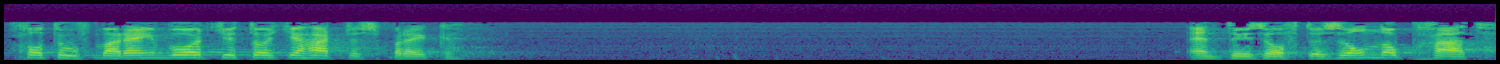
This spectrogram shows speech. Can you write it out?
God hoeft maar één woordje tot je hart te spreken. En het is of de zon opgaat.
